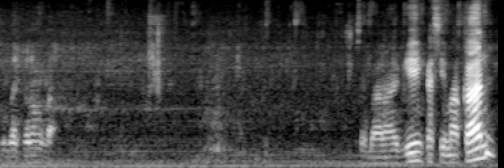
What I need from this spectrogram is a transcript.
coba tolong pak Coba lagi kasih makan.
